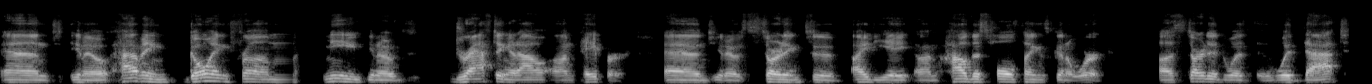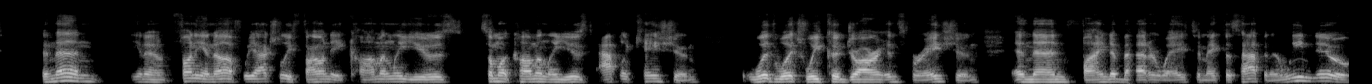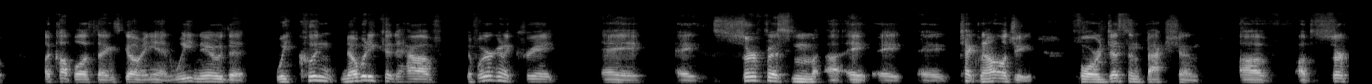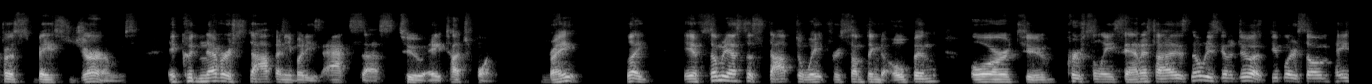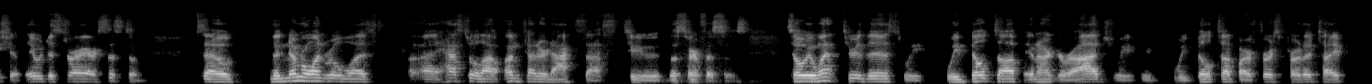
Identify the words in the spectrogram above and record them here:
And, you know, having going from me, you know, drafting it out on paper and you know starting to ideate on how this whole thing's going to work. Uh, started with with that. And then you know funny enough we actually found a commonly used somewhat commonly used application with which we could draw our inspiration and then find a better way to make this happen. And we knew a couple of things going in. We knew that we couldn't nobody could have if we were going to create a a surface, uh, a, a, a technology for disinfection of, of surface based germs, it could never stop anybody's access to a touch point, mm-hmm. right? Like if somebody has to stop to wait for something to open or to personally sanitize, nobody's going to do it. People are so impatient, they would destroy our system. So the number one rule was uh, it has to allow unfettered access to the surfaces. So we went through this. We we built up in our garage. We, we, we built up our first prototype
